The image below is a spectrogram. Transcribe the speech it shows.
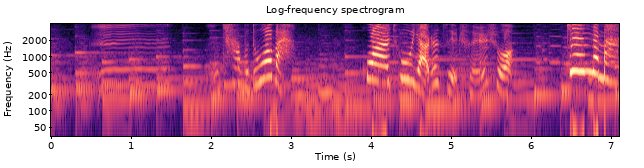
“嗯，差不多吧。霍尔兔咬着嘴唇说：“真的吗？”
